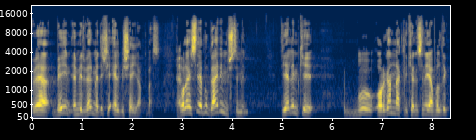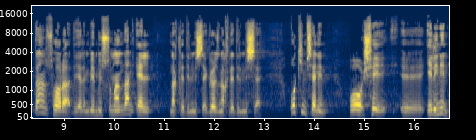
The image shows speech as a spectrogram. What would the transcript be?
Veya beyin emir vermedikçe el bir şey yapmaz. Evet. Dolayısıyla bu gayrimüslimin diyelim ki bu organ nakli kendisine yapıldıktan sonra diyelim bir Müslümandan el nakledilmişse, göz nakledilmişse o kimsenin o şey e, elinin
